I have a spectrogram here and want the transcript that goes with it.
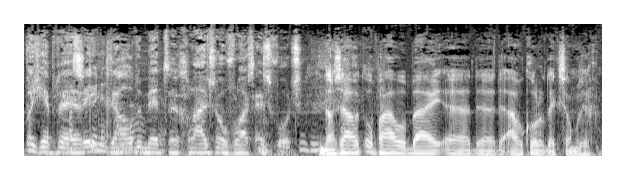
Want je hebt eh, Wat rekening gehouden met eh, geluidsoverlast enzovoorts. Dan zou het ophouden bij eh, de, de oude Corodex, zal ik maar zeggen.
